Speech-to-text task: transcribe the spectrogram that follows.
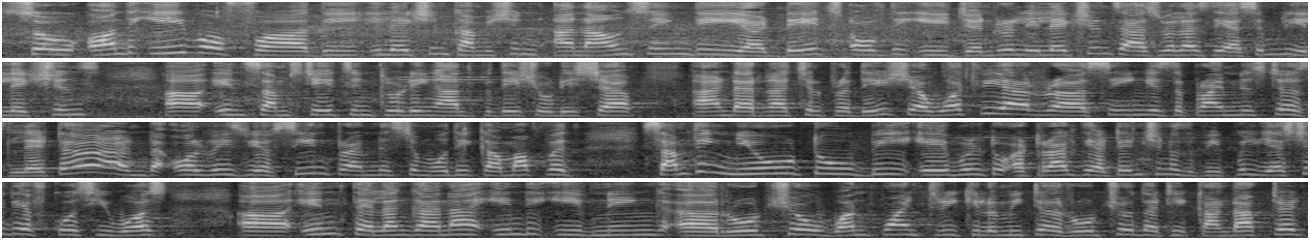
So, on the eve of uh, the Election Commission announcing the uh, dates of the general elections as well as the assembly elections uh, in some states including Andhra Pradesh, Odisha and Arunachal Pradesh, uh, what we are uh, seeing is the Prime Minister's letter and always we have seen Prime Minister Modi come up with something new to be able to attract the attention of the people. Yesterday, of course, he was uh, in Telangana in the evening roadshow, 1.3 kilometer roadshow that he conducted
